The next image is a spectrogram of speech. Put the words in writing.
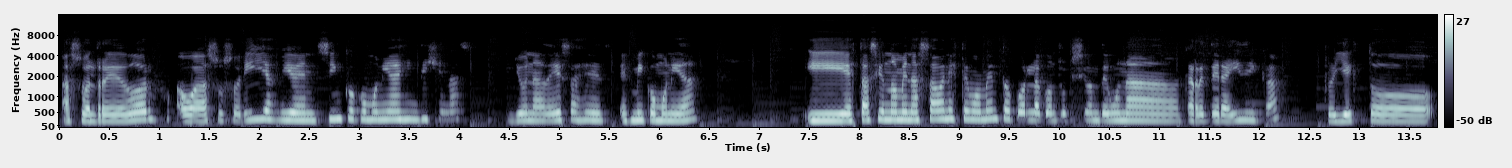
A su alrededor o a sus orillas viven cinco comunidades indígenas y una de esas es, es mi comunidad y está siendo amenazado en este momento por la construcción de una carretera hídrica, proyecto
